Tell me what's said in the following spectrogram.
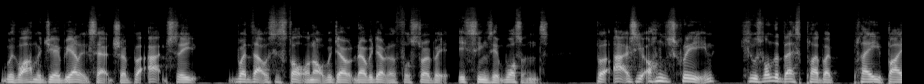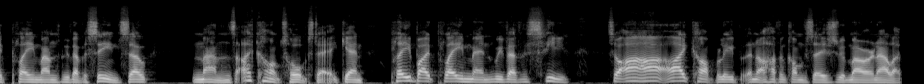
with what happened with JBL, etc. But actually, whether that was his fault or not, we don't know. We don't know the full story, but it seems it wasn't. But actually, on screen, he was one of the best play by play by play mans we've ever seen. So, mans, I can't talk today again play by play men we've ever seen. So I, I, I can't believe that they're not having conversations with Mauro Ranallo.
